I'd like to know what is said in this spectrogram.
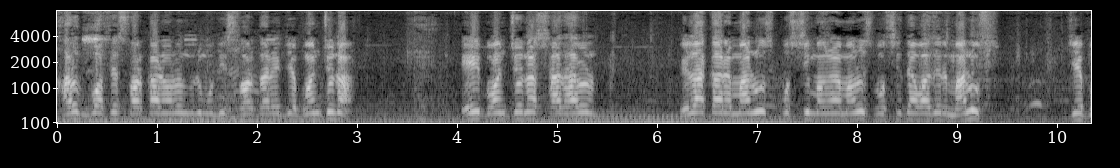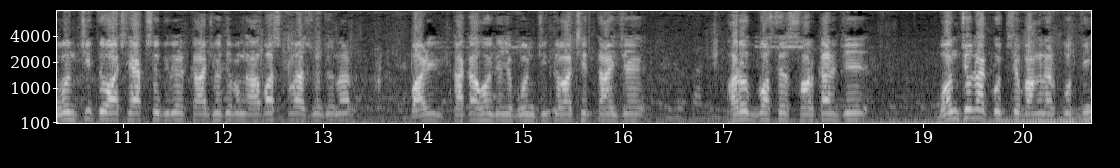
ভারতবর্ষের সরকার নরেন্দ্র মোদী সরকারের যে বঞ্চনা, এই বঞ্চনা সাধারণ এলাকার মানুষ, পশ্চিমবাংলার মানুষ, মুর্শিদাবাদের মানুষ যে বঞ্চিত আছে একশো দিনের কাজ হইতে এবং আবাস প্লাস যোজনার বাড়ির টাকা হইতে যে বঞ্চিত আছে, তাই যে ভারতবর্ষের সরকার যে বঞ্চনা করছে বাংলার প্রতি,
